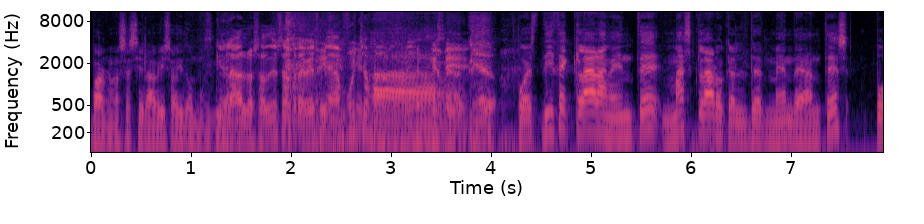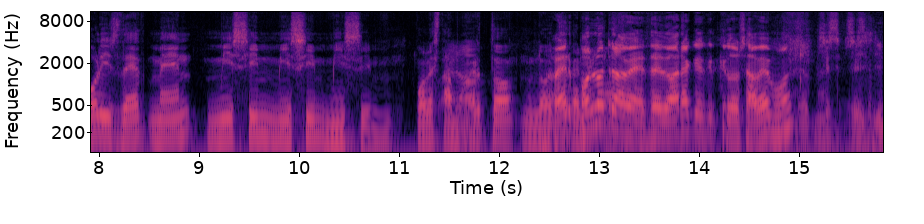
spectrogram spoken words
Bueno, no sé si lo habéis oído muy Es que, bien. claro, los audios al revés me dan sí, sí. mucho más Ah, rollo, me miedo. Pues dice claramente, más claro que el Dead Man de antes, Paul is dead, man, missing, missing, missing. Paul está Bueno. muerto. Lo A ver, ponlo otra vez, Edu, ahora que, que lo sabemos. Sí, sí, sí, sí.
